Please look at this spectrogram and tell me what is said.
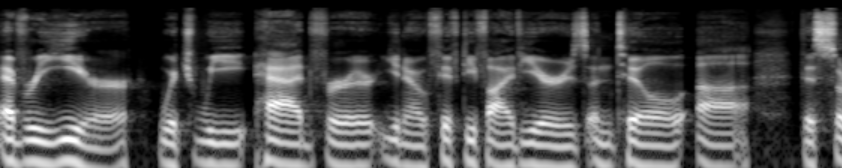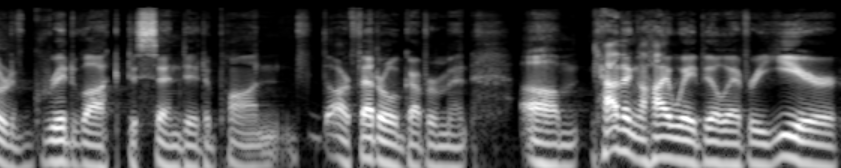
every year, which we had for you know 55 years until uh, this sort of gridlock descended upon our federal government. Um, having a highway bill every year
